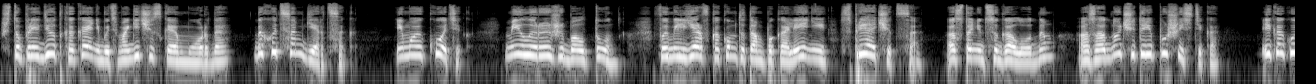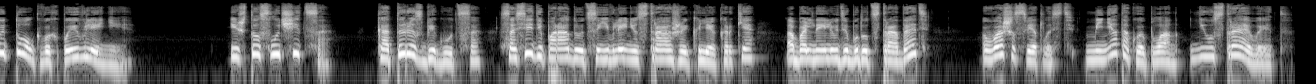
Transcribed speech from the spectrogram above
что придет какая-нибудь магическая морда, да хоть сам герцог, и мой котик, милый рыжий болтун, фамильяр в каком-то там поколении, спрячется, останется голодным, а заодно четыре пушистика. И какой толк в их появлении? И что случится? Коты разбегутся, соседи порадуются явлению стражей к лекарке, а больные люди будут страдать? Ваша светлость, меня такой план не устраивает.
